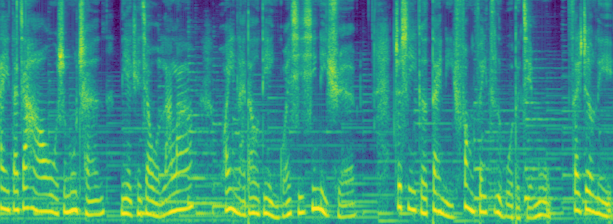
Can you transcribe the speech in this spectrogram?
嗨，大家好，我是沐晨，你也可以叫我拉拉。欢迎来到电影关系心理学，这是一个带你放飞自我的节目。在这里，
